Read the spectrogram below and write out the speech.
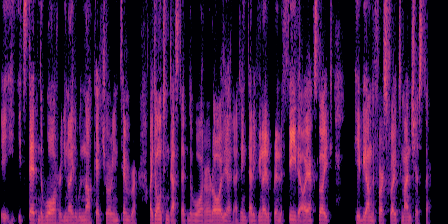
it, it's dead in the water. United will not get Jurriën Timber. I don't think that's dead in the water at all yet. I think that if United put in a fee that Ajax like, he'd be on the first flight to Manchester.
